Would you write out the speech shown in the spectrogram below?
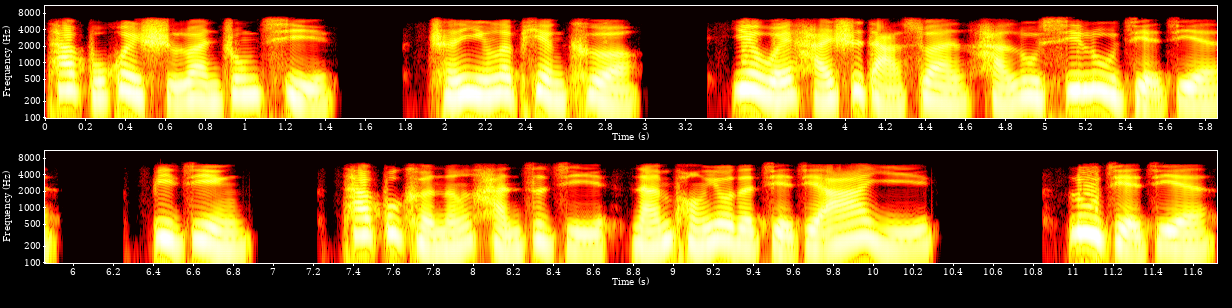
他不会始乱终弃。沉吟了片刻，叶维还是打算喊露西露姐姐，毕竟他不可能喊自己男朋友的姐姐阿姨。陆姐姐，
